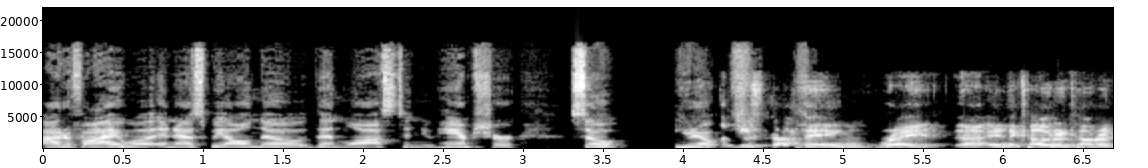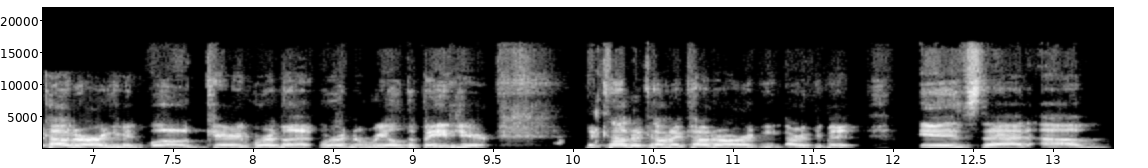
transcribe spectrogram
out of iowa and as we all know then lost in new hampshire. So you know just nothing right uh, the counter counter counter argument. Whoa Kerry, we're in the we're in a real debate here the counter counter counter argument is that um,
